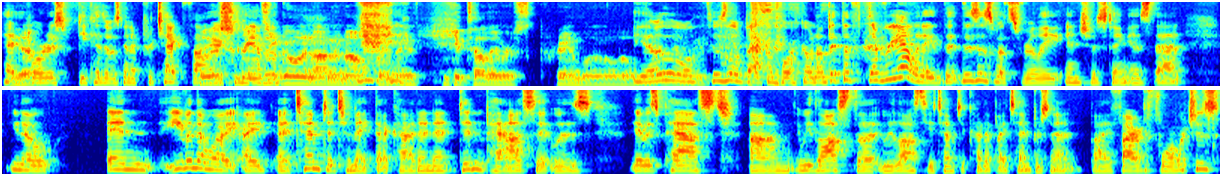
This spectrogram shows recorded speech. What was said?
headquarters yep. because it was going to protect fires. Well, the screens were going on and off, and they, you could tell they were scrambling a little. Yeah, bit. A little, there's a little back and forth going on. But the, the reality, this is what's really interesting, is that you know, and even though I, I attempted to make that cut and it didn't pass, it was it was passed. Um, we lost the we lost the attempt to cut it by ten percent by five to four, which is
